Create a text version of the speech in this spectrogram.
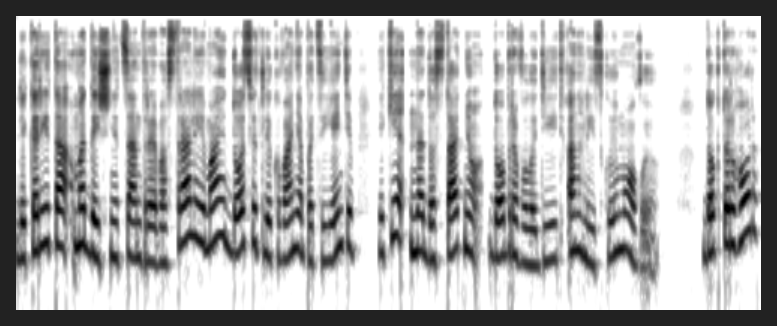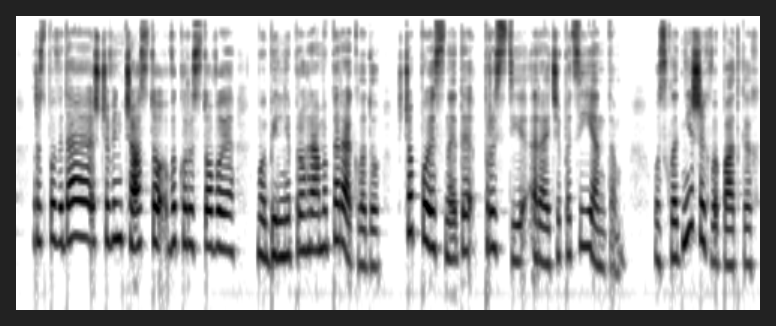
Лікарі та медичні центри в Австралії мають досвід лікування пацієнтів, які недостатньо добре володіють англійською мовою. Доктор Гор розповідає, що він часто використовує мобільні програми перекладу, щоб пояснити прості речі пацієнтам. У складніших випадках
